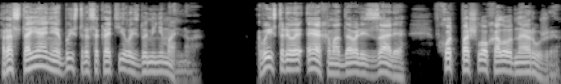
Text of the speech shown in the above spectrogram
Расстояние быстро сократилось до минимального. Выстрелы эхом отдавались в зале, в ход пошло холодное оружие.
